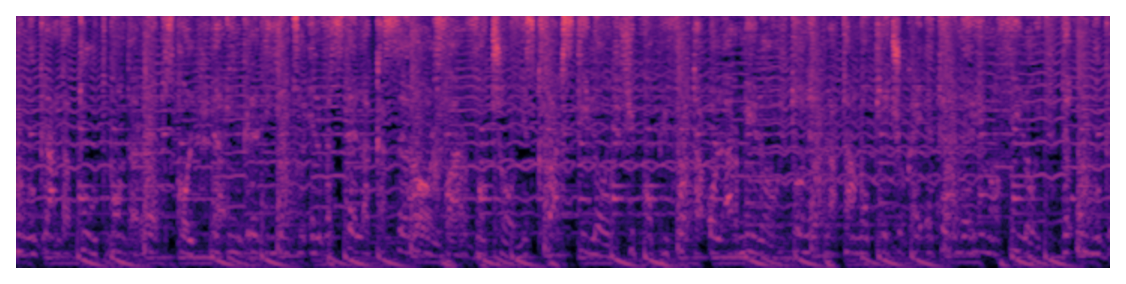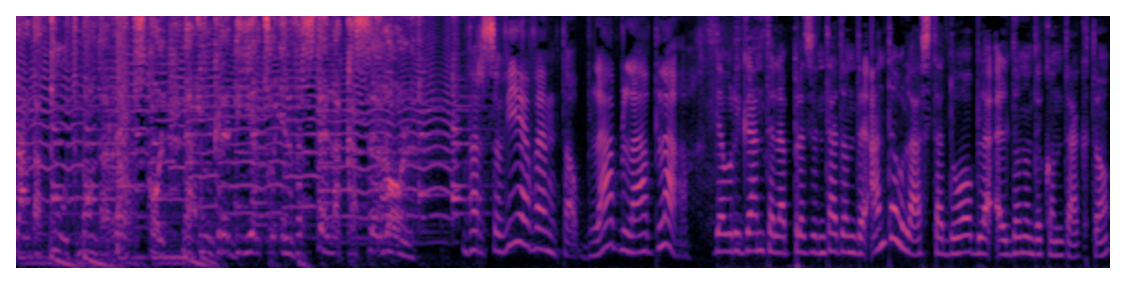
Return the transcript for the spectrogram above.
unu granda tut, monda repskol La ingrediencoj el vestela kaserol Kvar voĉo jes kvar stiloj Hip-hop pli forta ol armiloj. Dole platano, pieĉo kaj eterne rima filoj. De unu granda tut, monda repskol La ingrediencoj el vestela kaserol Varsovia vento, bla bla bla. Daurigante la presentadon de antaulasta duobla eldono de contacto,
